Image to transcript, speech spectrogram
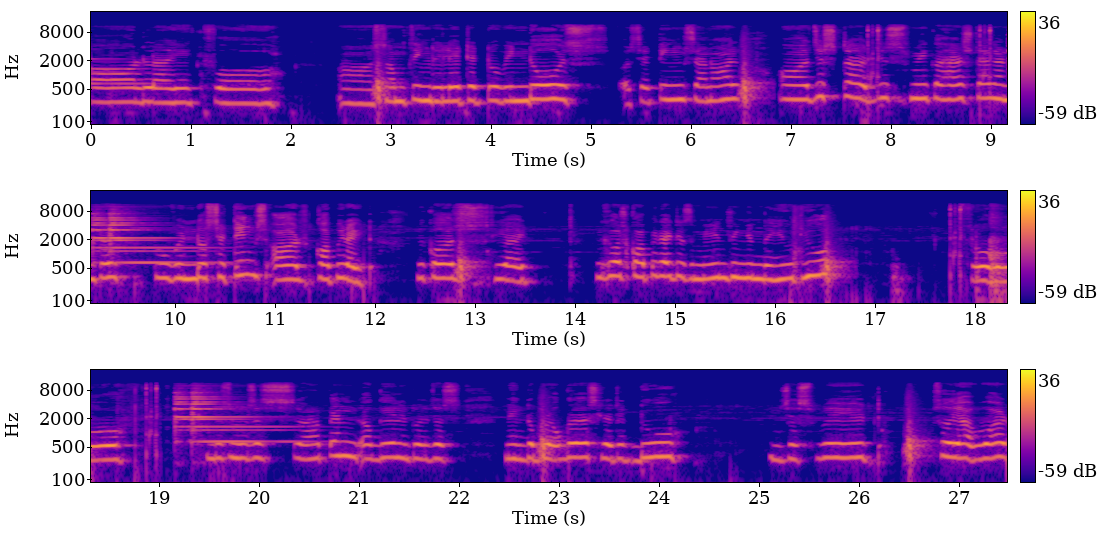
or like for uh, something related to windows uh, settings and all. Or just uh, just make a hashtag and type to windows settings or copyright. Because yeah it, because copyright is the main thing in the youtube. So this will just happen. Again it will just make the progress let it do. Just wait. So yeah what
